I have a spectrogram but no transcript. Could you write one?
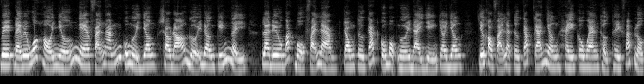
Việc đại biểu quốc hội nhưỡng nghe phản ánh của người dân, sau đó gửi đơn kiến nghị là điều bắt buộc phải làm trong tư cách của một người đại diện cho dân, chứ không phải là tư cách cá nhân hay cơ quan thực thi pháp luật.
